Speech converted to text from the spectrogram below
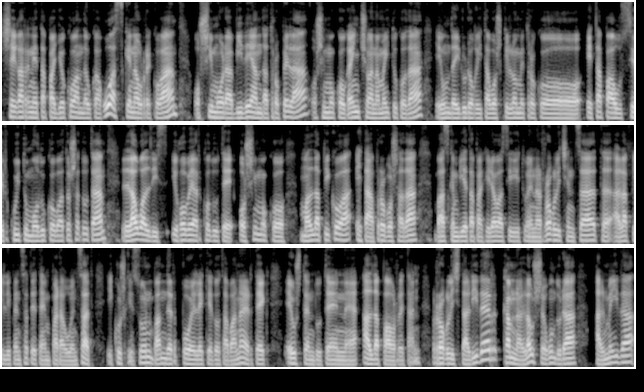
segarren etapa jokoan daukagu, azken aurrekoa, Osimora bidean da tropela, Osimoko gaintxoan amaituko da, eunda irurogeita bos kilometroko etapa hau zirkuitu moduko bat osatuta, lau aldiz igo beharko dute Osimoko maldapikoa, eta aprobosa da, bazken ba, bi etapak irabazi dituen Roglitzentzat, ala Filipentzat eta Enparauentzat. Ikuskizun, Van der Poelek edota bana ertek eusten duten aldapa horretan. Roglitz da lider, kamna lau segundura, Almeida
